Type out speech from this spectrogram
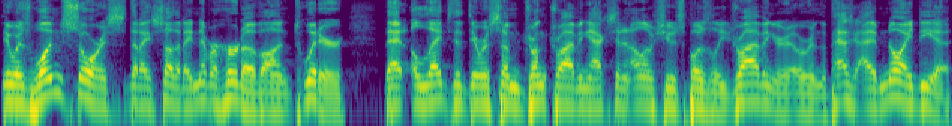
There was one source that I saw that I never heard of on Twitter that alleged that there was some drunk driving accident. I don't know if she was supposedly driving or, or in the past. I have no idea.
